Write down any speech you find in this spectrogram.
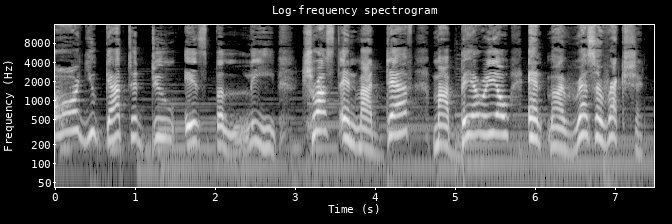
all you got to do is believe. Trust in my death, my burial, and my resurrection.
